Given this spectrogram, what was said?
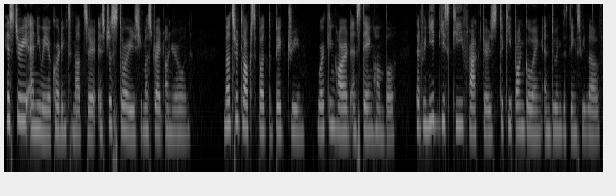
History, anyway, according to Meltzer, is just stories you must write on your own. Meltzer talks about the big dream, working hard and staying humble, that we need these key factors to keep on going and doing the things we love,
